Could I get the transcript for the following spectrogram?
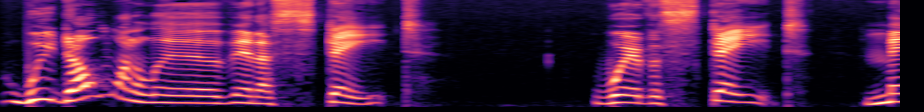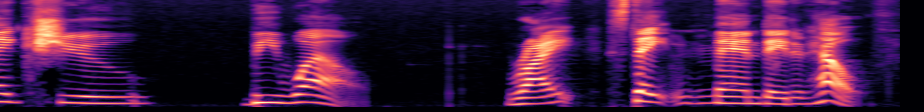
we don't want to live in a state where the state makes you be well, right? State mandated health.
